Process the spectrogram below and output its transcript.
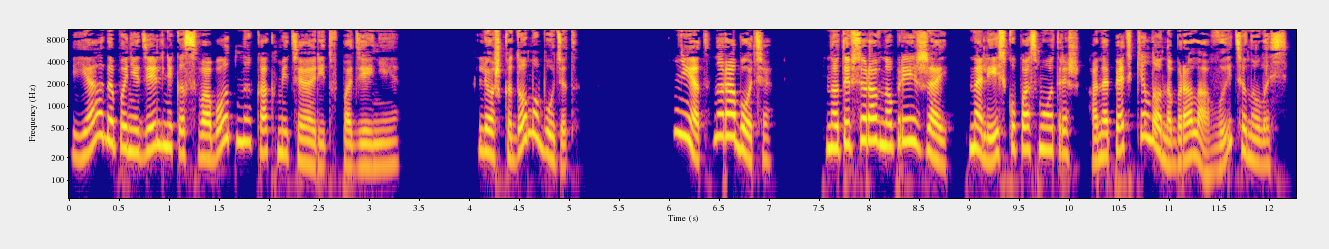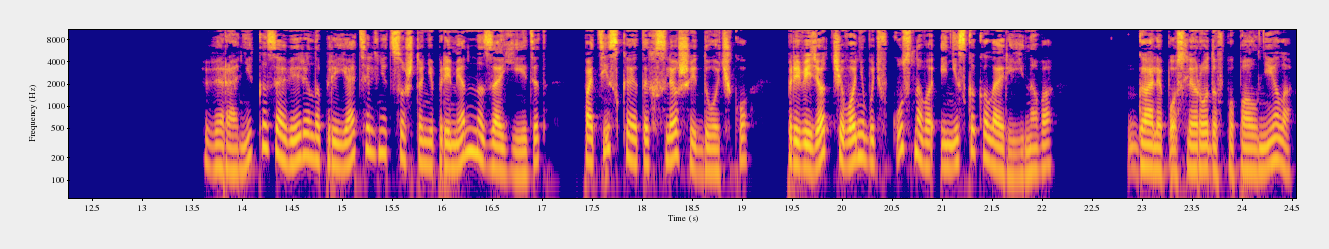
«Я до понедельника свободна, как метеорит в падении. Лёшка дома будет?» «Нет, на работе. Но ты все равно приезжай, на Леську посмотришь. Она пять кило набрала, вытянулась». Вероника заверила приятельницу, что непременно заедет, потискает их с Лешей дочку, привезет чего-нибудь вкусного и низкокалорийного. Галя после родов пополнела,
